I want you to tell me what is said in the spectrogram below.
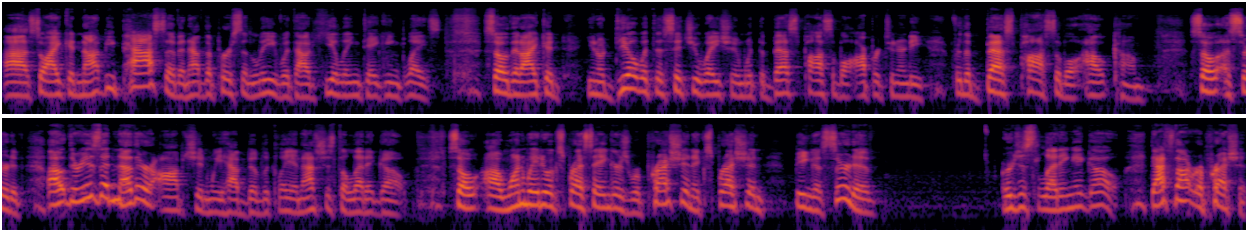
Uh, so I could not be passive and have the person leave without healing taking place. So that I could, you know, deal with the situation with the best possible opportunity for the best possible outcome. So assertive. Uh, there is another option we have biblically, and that's just to let it go. So uh, one way to express anger is repression, expression, being assertive, or just letting it go. That's not repression.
